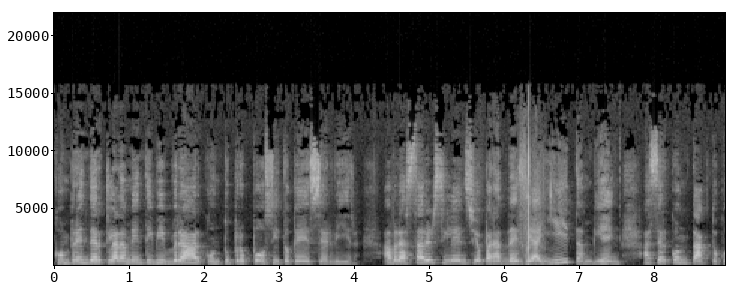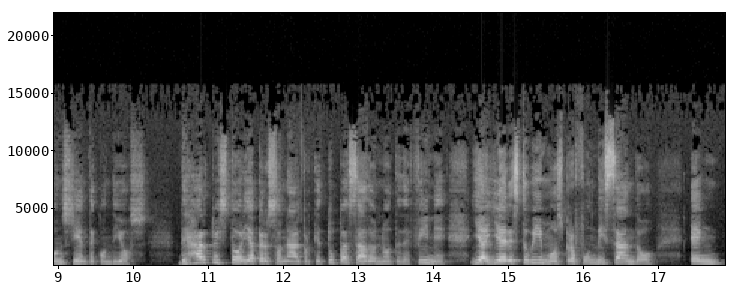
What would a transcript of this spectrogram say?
comprender claramente y vibrar con tu propósito que es servir abrazar el silencio para desde allí también hacer contacto consciente con Dios dejar tu historia personal porque tu pasado no te define. Y ayer estuvimos profundizando en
